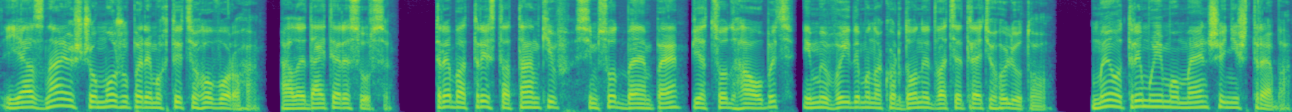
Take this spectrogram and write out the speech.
Я знаю, що можу перемогти цього ворога, але дайте ресурси. Треба 300 танків, 700 БМП, 500 гаубиць, і ми вийдемо на кордони 23 лютого. Ми отримуємо менше, ніж треба.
